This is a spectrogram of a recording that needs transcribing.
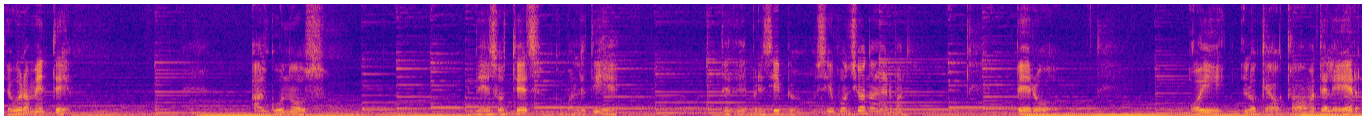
Seguramente algunos de esos test, como les dije desde el principio, sí funcionan, hermano. Pero Hoy lo que acabamos de leer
